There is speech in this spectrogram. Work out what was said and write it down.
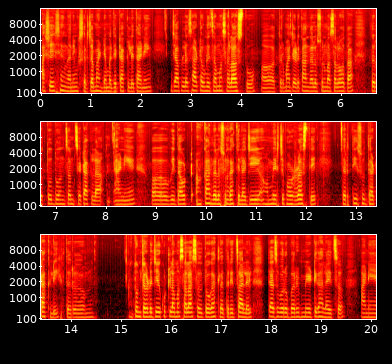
असे शेंगदाणे मिक्सरच्या भांड्यामध्ये टाकलेत आणि जे आपलं साठवणीचा मसाला असतो तर माझ्याकडे कांदा लसूण मसाला होता तर तो दोन चमचे टाकला आणि विदाऊट कांदा लसूण घातलेला जी मिरची पावडर असते तर तीसुद्धा टाकली. तर तुमच्याकडे जे कुठला मसाला असेल तो घातला तरी चालेल. त्याचबरोबर मीठ घालायचं आणि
